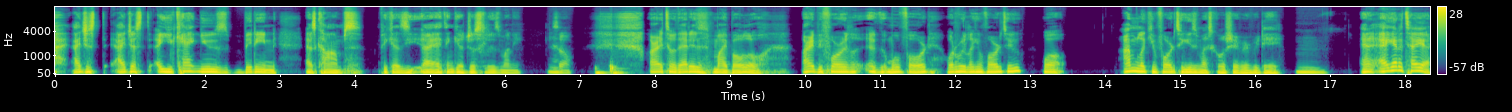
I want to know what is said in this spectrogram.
i just i just you can't use bidding as comps because i I think you'll just lose money. Yeah. so all right so that is my bolo. All right before we uh, move forward what are we looking forward to? Well i'm looking forward to using my skull shaver every day Mm. and I got to tell you,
